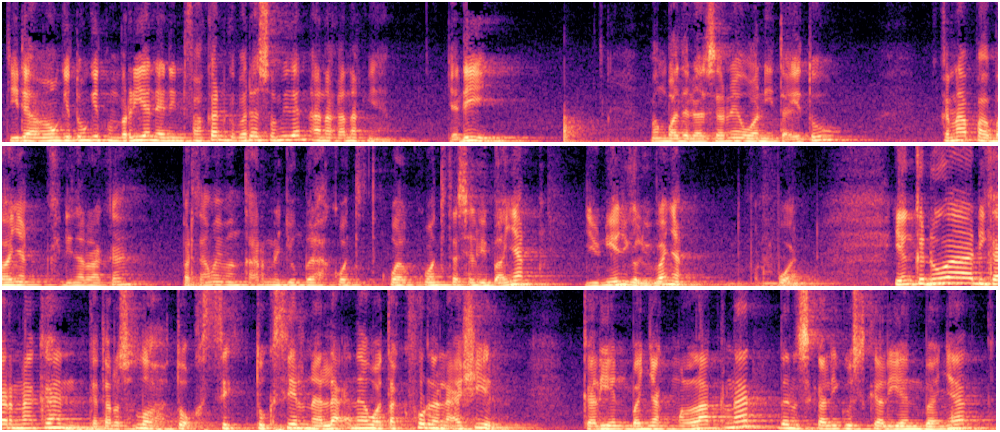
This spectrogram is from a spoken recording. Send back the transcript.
Tidak mengungkit-ungkit pemberian dan infakkan kepada suami dan anak-anaknya. Jadi, Memang pada dasarnya wanita itu kenapa banyak di neraka? Pertama memang karena jumlah kuantitas, lebih banyak, di dunia juga lebih banyak perempuan. Yang kedua dikarenakan kata Rasulullah tuksirna la'na wa takfurna al-ashir. Kalian banyak melaknat dan sekaligus kalian banyak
